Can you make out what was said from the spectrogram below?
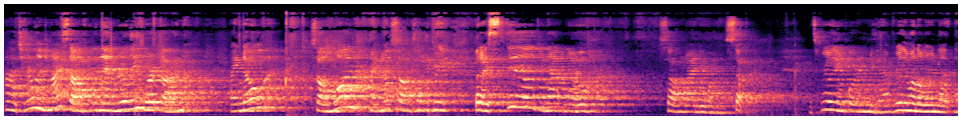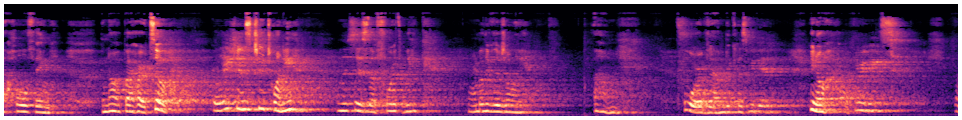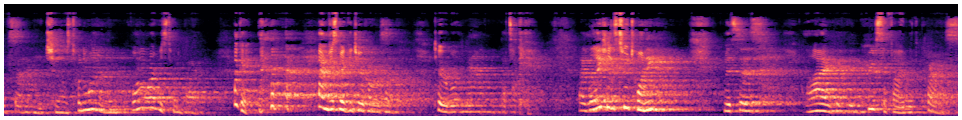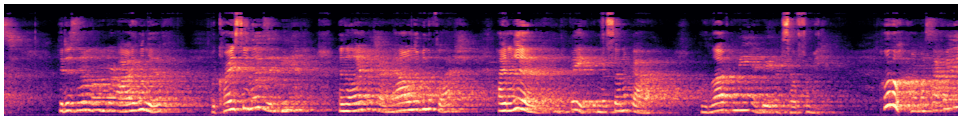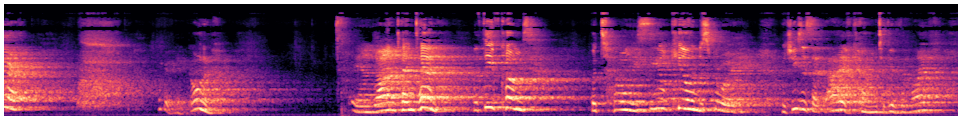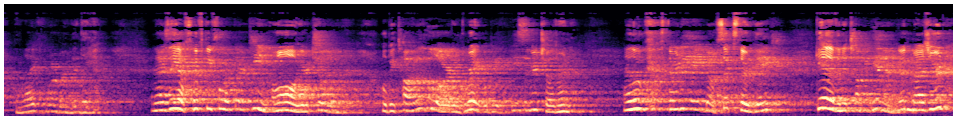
Uh, challenge myself and then really work on I know Psalm 1, I know Psalm 23, but I still do not know Psalm 91. So it's really important to me. I really want to learn that, that whole thing and know it by heart. So Galatians 2.20, and this is the fourth week. I believe there's only um, four of them because we did, you know, three weeks of seven, which was 21, and then four more was 25. Okay. I'm just making sure for myself. Terrible, man. That's okay. Uh, Galatians 2.20, it says, I have been crucified with Christ. It is no longer I who live, but Christ who lives in me. And the life which I now live in the flesh, I live in faith in the Son of God, who loved me and gave himself for me. Whew, almost halfway there. Gonna get going. And John 10:10, 10, 10, the thief comes but only steal, kill, and destroy. But Jesus said, I have come to give them life and life more abundantly. In Isaiah 54, 13, all your children will be taught of the Lord, and great will be the peace of your children. And Luke 38, no, 638, give and it shall be given, good measured,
